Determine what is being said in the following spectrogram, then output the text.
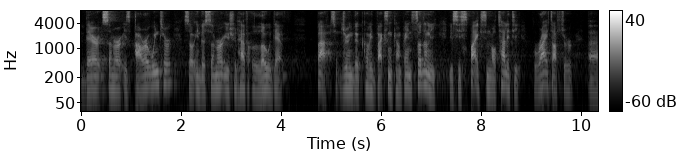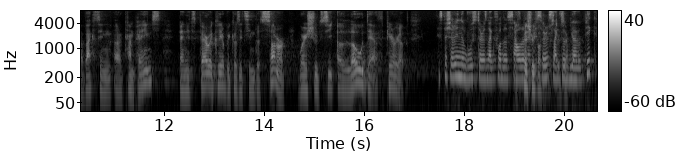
Their summer is our winter, so in the summer you should have low death. But during the COVID vaccine campaign, suddenly you see spikes in mortality right after uh, vaccine uh, campaigns, and it's very clear because it's in the summer where you should see a low death period especially in the boosters, like for the southern hemispheres, like the, yeah. you have a peak,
